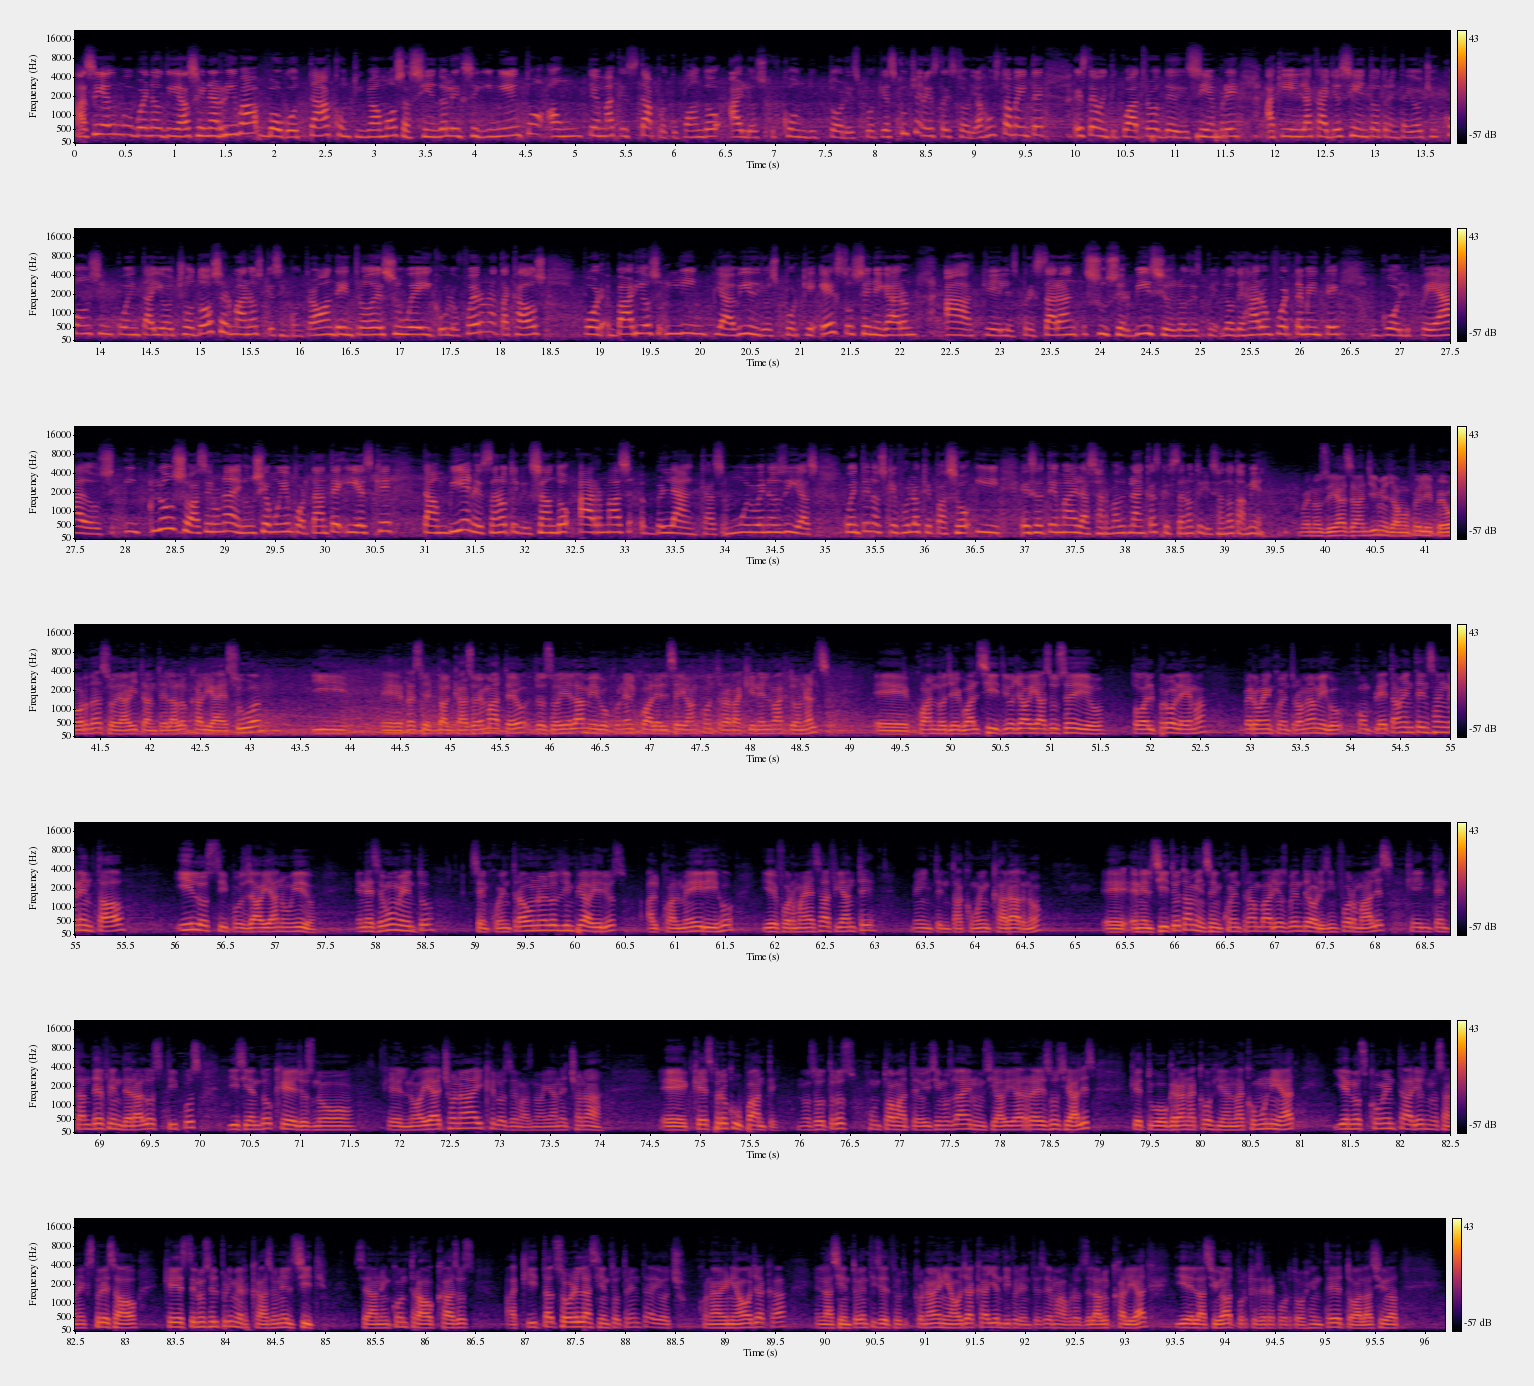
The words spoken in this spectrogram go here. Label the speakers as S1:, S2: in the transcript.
S1: Así es, muy buenos días. En Arriba, Bogotá, continuamos haciéndole seguimiento a un tema que está preocupando a los conductores, porque escuchen esta historia. Justamente este 24 de diciembre, aquí en la calle 138 con 58, dos hermanos que se encontraban dentro de su vehículo fueron atacados por varios limpiavidrios, porque estos se negaron a que les prestaran sus servicios, los, los dejaron fuertemente golpeados. Incluso hacen una denuncia muy importante y es que también están utilizando armas blancas. Muy buenos días. Cuéntenos qué fue lo que pasó y ese tema de las armas blancas que están utilizando también.
S2: Buenos días, Angie. Me llamo Felipe Borda, soy habitante de la localidad de Suba y eh, respecto al caso de Mateo, yo soy el amigo con el cual él se iba a encontrar aquí en el McDonald's. Eh, cuando llegó al sitio ya había sucedido todo el problema, pero me encuentro a mi amigo completamente ensangrentado y los tipos ya habían huido. En ese momento se encuentra uno de los limpiavidrios al cual me dirijo y de forma desafiante me intenta como encarar, ¿no? Eh, en el sitio también se encuentran varios vendedores informales que intentan defender a los tipos diciendo que ellos no, que él no había hecho nada y que los demás no habían hecho nada. Eh, que es preocupante. Nosotros junto a Mateo hicimos la denuncia vía redes sociales que tuvo gran acogida en la comunidad y en los comentarios nos han expresado que este no es el primer caso en el sitio. Se han encontrado casos aquí sobre la 138 con Avenida Boyacá, en la 127 con Avenida Boyacá y en diferentes semáforos de la localidad y de la ciudad, porque se reportó gente de toda la ciudad.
